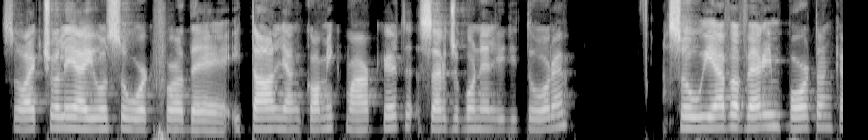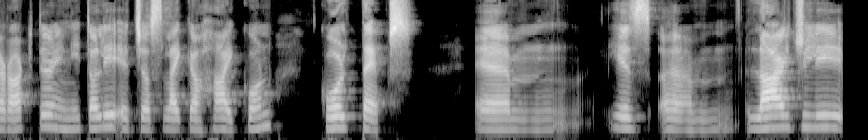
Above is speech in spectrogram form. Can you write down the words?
So actually, I also work for the Italian comic market, Sergio Bonelli Editore. So we have a very important character in Italy. It's just like a icon called Tex um, is um, largely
